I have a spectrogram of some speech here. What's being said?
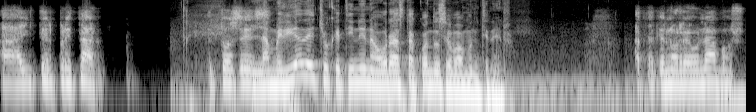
a interpretar. Entonces, la medida de hecho que tienen ahora, ¿hasta cuándo se va a mantener? Hasta que nos reunamos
